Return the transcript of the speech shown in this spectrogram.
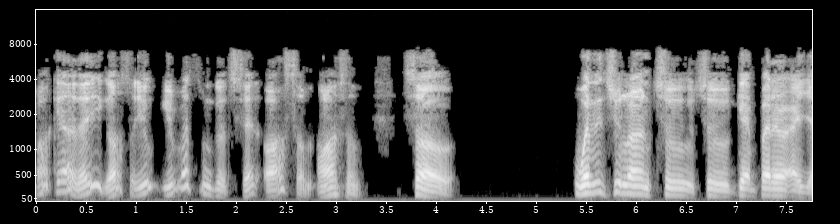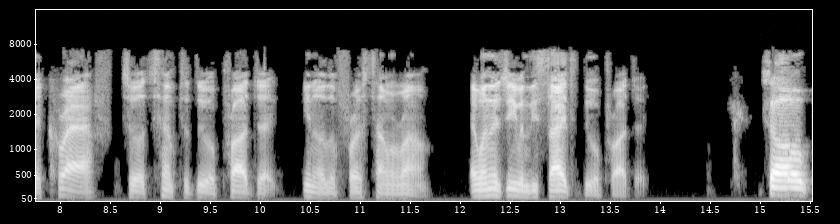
Okay, there you go. So you you read some good shit. Awesome, awesome. So, when did you learn to to get better at your craft to attempt to do a project? You know, the first time around, and when did you even decide to do a project? So,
